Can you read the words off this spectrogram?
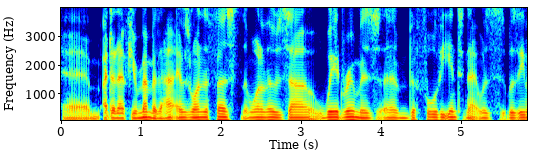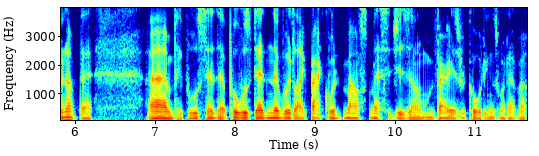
Um, I don't know if you remember that. It was one of the first, one of those uh, weird rumors uh, before the internet was was even up there. Um, people said that Paul was dead, and there were like backward mouse messages on various recordings, whatever.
